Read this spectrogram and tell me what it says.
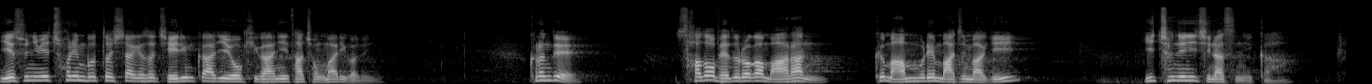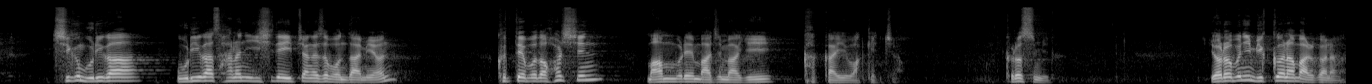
예수님의 초림부터 시작해서 재림까지 요 기간이 다 종말이거든요. 그런데 사도 베드로가 말한 그 만물의 마지막이 2000년이 지났으니까 지금 우리가 우리가 사는 이 시대 입장에서 본다면 그때보다 훨씬 만물의 마지막이 가까이 왔겠죠. 그렇습니다. 여러분이 믿거나 말거나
